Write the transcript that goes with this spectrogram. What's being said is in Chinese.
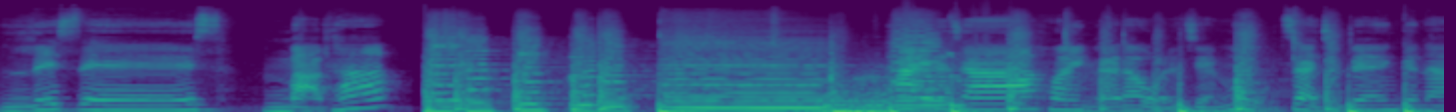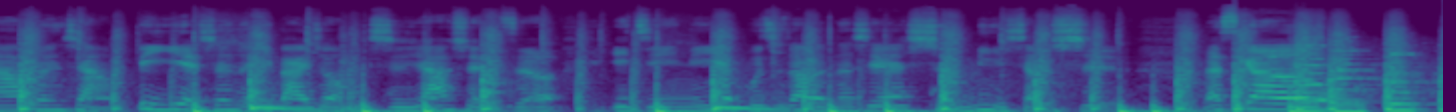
This is 马他。嗨，大家欢迎来到我的节目，在这边跟大家分享毕业生的一百种职涯选择，以及你也不知道的那些神秘小事。Let's go！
